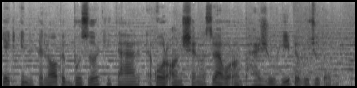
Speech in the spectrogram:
یک انقلاب بزرگی در قرآن شناسی و قرآن پژوهی به وجود آورد.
